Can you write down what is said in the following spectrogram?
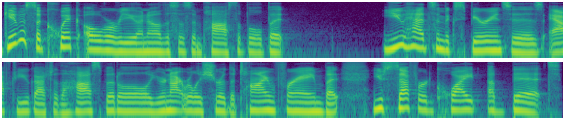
give us a quick overview. I know this is impossible, but you had some experiences after you got to the hospital. You're not really sure the time frame, but you suffered quite a bit.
